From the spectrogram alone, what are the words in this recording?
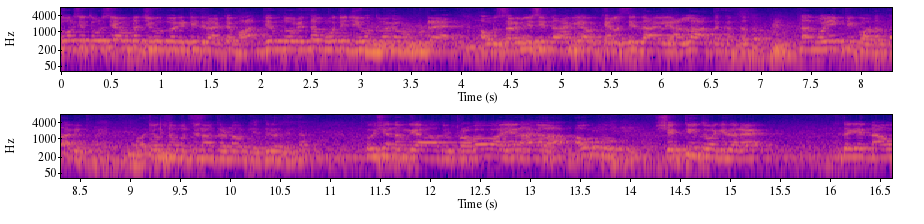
ತೋರಿಸಿ ತೋರಿಸಿ ಅವ್ರನ್ನ ಜೀವಂತವಾಗಿ ಇಟ್ಟಿದ್ರೆ ಅಷ್ಟೇ ಮಾಧ್ಯಮದವರಿಂದ ಮೋದಿ ಜೀವಂತವಾಗಿ ಅವ್ರು ಬಿಟ್ರೆ ಅವ್ರ ಸರ್ವಿಸಿಂದ ಆಗಲಿ ಅವ್ರ ಕೆಲಸದಿಂದ ಆಗಲಿ ಅಲ್ಲ ಅಂತಕ್ಕಂಥದ್ದು ನನ್ನ ವೈಯಕ್ತಿಕವಾದಂಥ ಅಭಿಪ್ರಾಯ. ಮಂಜುನಾಥಣ್ಣ ಅವ್ರು ಗೆದ್ದಿರೋದ್ರಿಂದ ಬಹುಶಃ ನಮಗೆ ಅದ್ರ ಪ್ರಭಾವ ಏನಾಗಲ್ಲ ಅವರು ಶಕ್ತಿಯುತವಾಗಿದ್ದಾರೆ. ಜೊತೆಗೆ ನಾವು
